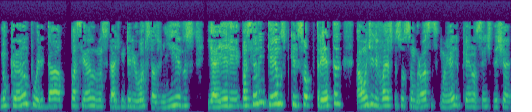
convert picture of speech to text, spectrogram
no, campo, ele está passeando numa cidade do interior dos Estados Unidos, e aí ele, passeando em termos, porque ele só treta, aonde ele vai as pessoas são grossas com ele, porque a Inocente deixa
